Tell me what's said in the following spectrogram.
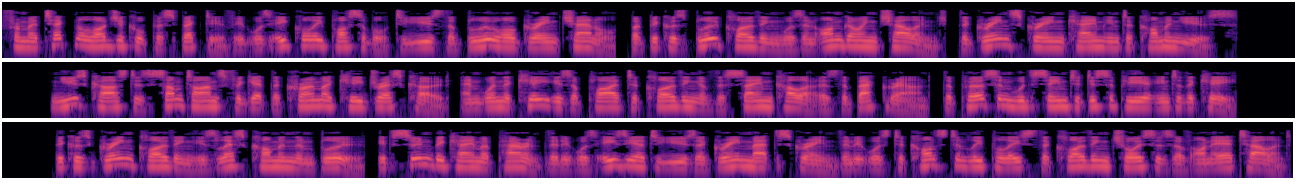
From a technological perspective it was equally possible to use the blue or green channel, but because blue clothing was an ongoing challenge, the green screen came into common use. Newscasters sometimes forget the chroma key dress code, and when the key is applied to clothing of the same color as the background, the person would seem to disappear into the key. Because green clothing is less common than blue, it soon became apparent that it was easier to use a green matte screen than it was to constantly police the clothing choices of on-air talent.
